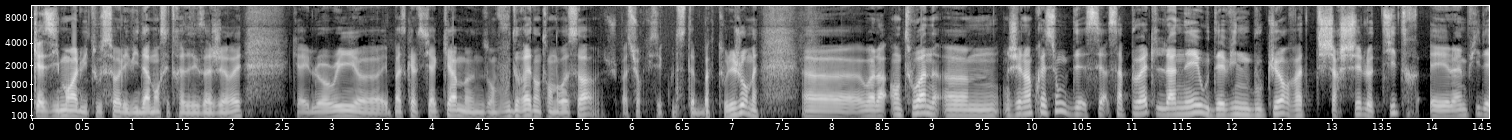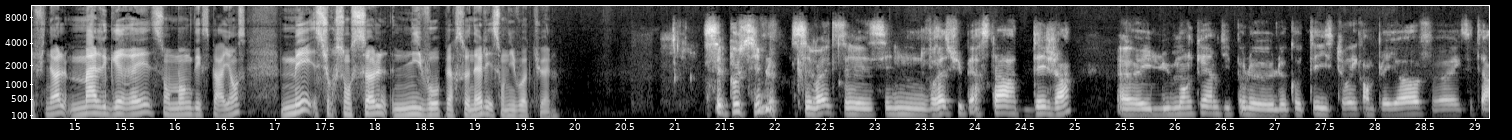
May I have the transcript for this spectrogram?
quasiment à lui tout seul, évidemment c'est très exagéré, Kyle Lowry euh, et Pascal Siakam nous en voudraient d'entendre ça. Je suis pas sûr qu'ils écoutent Step Back tous les jours, mais euh, voilà. Antoine, euh, j'ai l'impression que ça peut être l'année où Devin Booker va chercher le titre et le MVP des finales, malgré son manque d'expérience, mais sur son seul niveau personnel et son niveau actuel. C'est possible. C'est vrai que c'est une vraie superstar déjà. il lui manquait un petit peu le, côté historique en playoff, etc.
